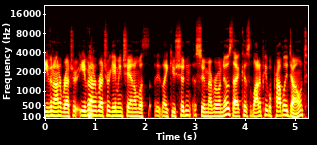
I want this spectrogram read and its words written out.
Even on a retro, even yeah. on a retro gaming channel, with like you shouldn't assume everyone knows that because a lot of people probably don't,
